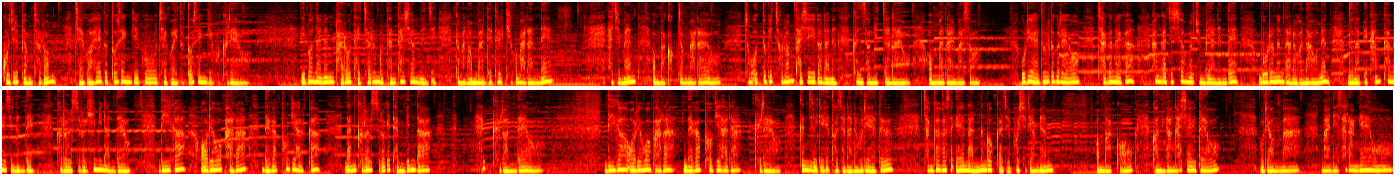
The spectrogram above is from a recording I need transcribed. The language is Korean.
고질병처럼 제거해도 또 생기고 제거해도 또 생기고 그래요. 이번에는 바로 대처를 못한 탓이었는지 그만 엄마한테 들키고 말았네. 하지만 엄마 걱정 말아요. 저 오뚜기처럼 다시 일어나는 근성 있잖아요. 엄마 닮아서. 우리 애들도 그래요. 작은 애가 한 가지 시험을 준비하는데 모르는 단어가 나오면 눈앞이 캄캄해지는데 그럴수록 힘이 난대요. 네가 어려워 봐라. 내가 포기할까? 난 그럴수록에 덤빈다. 그런데요. 네가 어려워 봐라. 내가 포기하랴. 그래요. 끈질기게 도전하는 우리 애들 장가 가서 애 낳는 것까지 보시려면 엄마 꼭 건강하셔야 돼요. 우리 엄마 많이 사랑해요.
